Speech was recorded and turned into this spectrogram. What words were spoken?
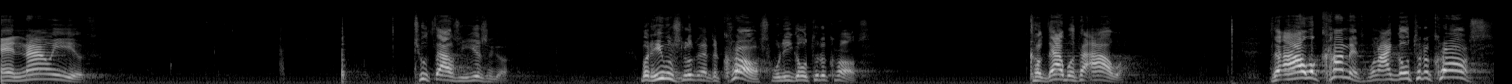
and now is 2,000 years ago. But he was looking at the cross when he go to the cross. Because that was the hour. The hour cometh when I go to the cross.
